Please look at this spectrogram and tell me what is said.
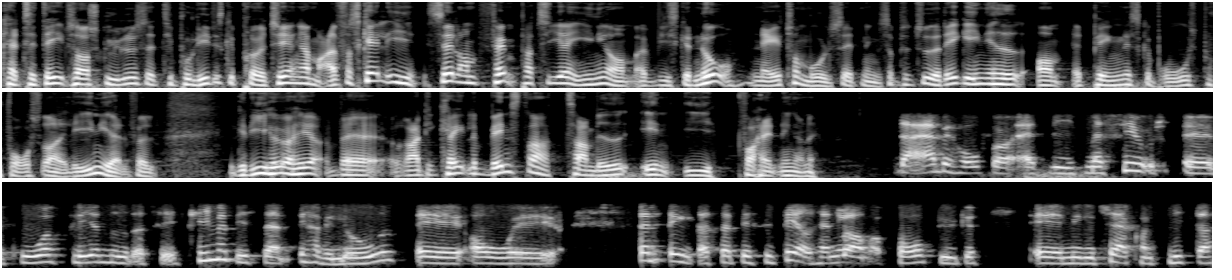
kan til dels også skyldes, at de politiske prioriteringer er meget forskellige. Selvom fem partier er enige om, at vi skal nå NATO-målsætningen, så betyder det ikke enighed om, at pengene skal bruges på forsvaret alene i hvert fald. I kan lige høre her, hvad radikale venstre tager med ind i forhandlingerne der er behov for, at vi massivt øh, bruger flere midler til klimabistand. Det har vi lovet. Øh, og øh, den del, der så decideret handler om at forebygge øh, militære konflikter,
